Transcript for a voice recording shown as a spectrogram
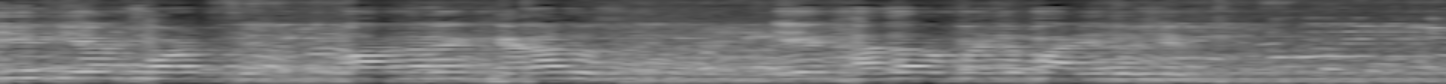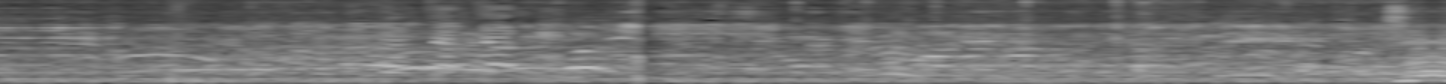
तीन गेम शॉट मारणाऱ्या खेळाडूस एक हजार रुपयाचे पारितोषिक जे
